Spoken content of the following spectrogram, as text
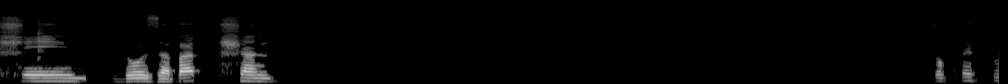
शीन दो जबर शन চোখটা একটু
